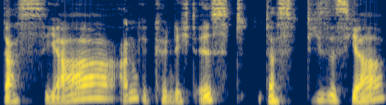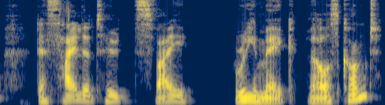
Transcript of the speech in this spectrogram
dass ja angekündigt ist, dass dieses Jahr der Silent Hill 2 Remake rauskommt.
